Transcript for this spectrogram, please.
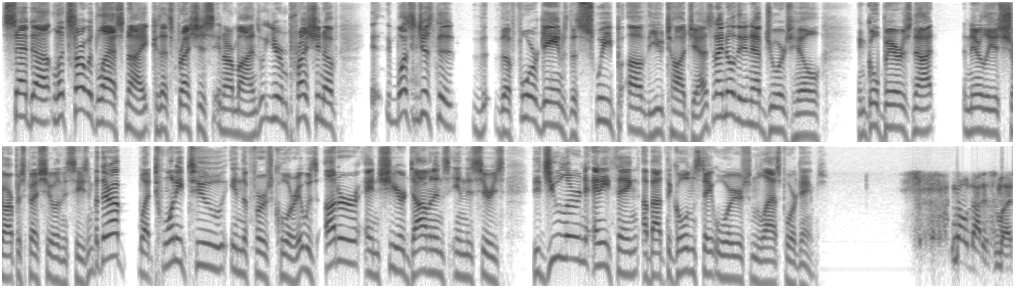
Ced, uh, let's start with last night because that's freshest in our minds. Your impression of it wasn't just the the, the four games, the sweep of the Utah Jazz, and I know they didn't have George Hill, and Gobert is not nearly as sharp, especially in the season, but they're up, what, 22 in the first quarter. It was utter and sheer dominance in this series. Did you learn anything about the Golden State Warriors from the last four games? No, not as much.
